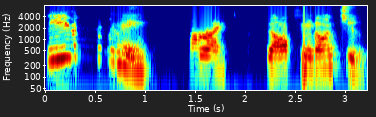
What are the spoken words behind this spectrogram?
Yay. All right. Y'all, I'm going to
